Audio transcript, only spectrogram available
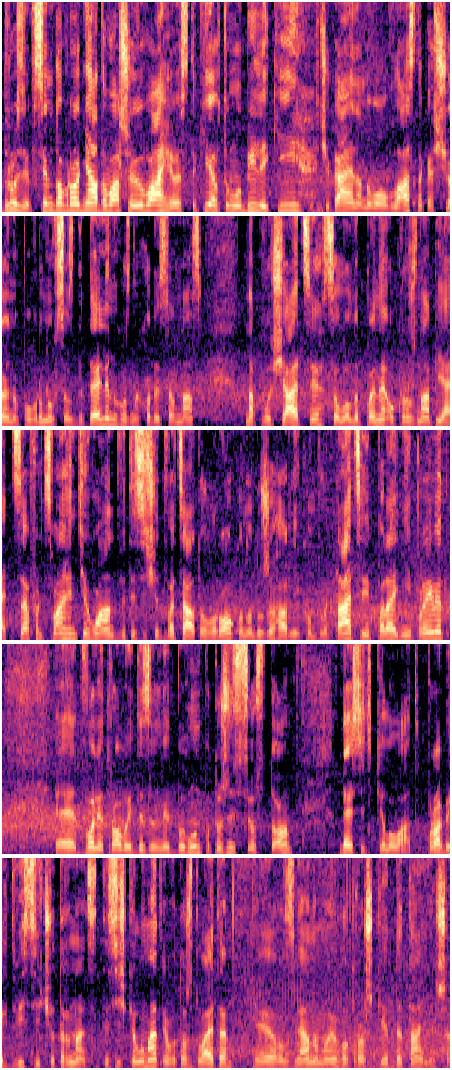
Друзі, всім доброго дня до вашої уваги. Ось такий автомобіль, який чекає на нового власника. Щойно повернувся з детелінгу. Знаходиться в нас на площадці село Липини, окружна 5. Це Volkswagen Tiguan 2020 року на дуже гарній комплектації. Передній привід, е, дволітровий дизельний двигун потужністю 110 кВт. Пробіг 214 тисяч кілометрів. Отож, давайте е, розглянемо його трошки детальніше.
